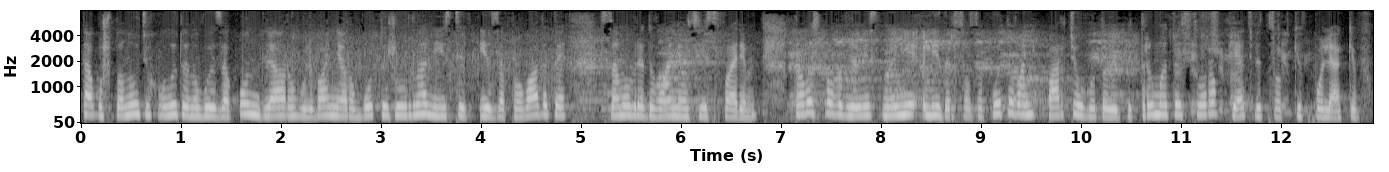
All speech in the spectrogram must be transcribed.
Також планують ухвалити новий закон для регулювання роботи журналістів і запровадити самоврядування у цій сфері. Право і справедливість нині лідер соцопитувань. Партію готові підтримати 45% поляків.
